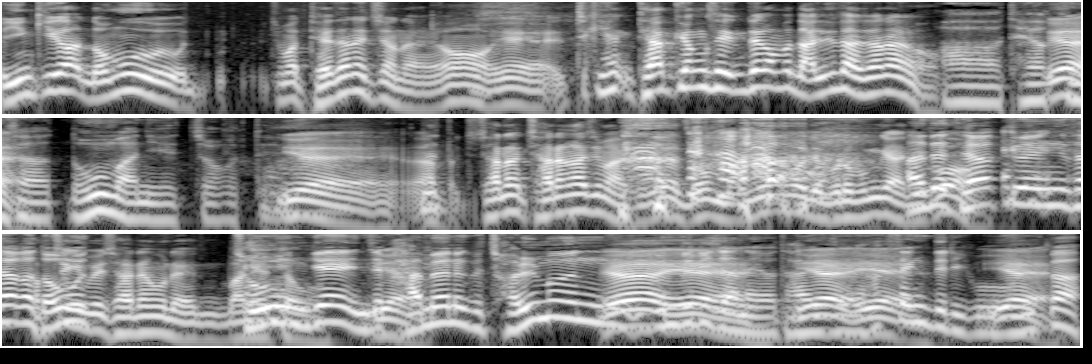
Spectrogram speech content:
인기가 너무 정말 대단했잖아요. 예 특히 행- 대학교 행사 인데 가면 난리 나잖아요. 아 대학 예. 행사 너무 많이 했죠 그때. 예 아, 자랑 자랑하지 마시고요. 너무 많이 한 거죠 물어본 게 아니고. 아, 근데 대학교 행사가 너무 왜 자랑을 해? 많이 좋은 했다고. 게 이제 예. 가면은 그 젊은 예, 분들이잖아요. 예. 다 예, 이제 예. 학생들이고. 예. 그러니까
